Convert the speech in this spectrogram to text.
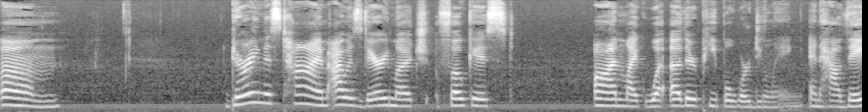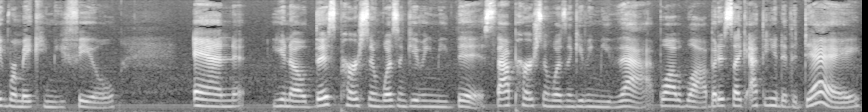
Um during this time, I was very much focused on like what other people were doing and how they were making me feel and you know this person wasn't giving me this that person wasn't giving me that blah blah blah but it's like at the end of the day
